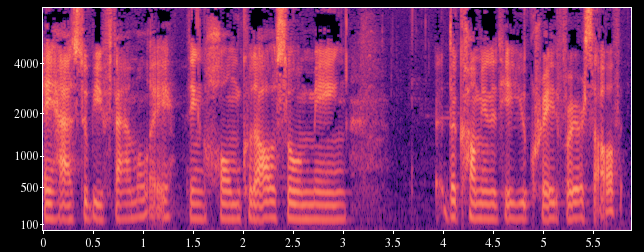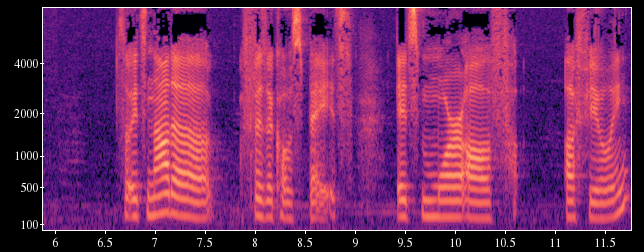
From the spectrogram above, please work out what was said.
it has to be family. I think home could also mean the community you create for yourself. So it's not a physical space, it's more of a feeling.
